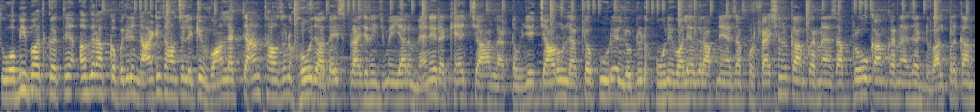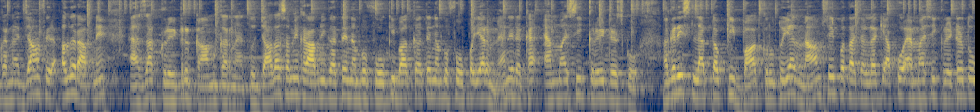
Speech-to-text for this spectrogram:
तो अभी बात करते हैं, अगर आपका बजट नाइन्टी थाउज़ेंड लेकर वन लाख टेन थाउज़ेंड हो जाता है इस प्राइस रेंज में। यार, मैंने रखे हैं चार लैपटॉप ये चारों लैपटॉप पूरे लोडेड होने वाले अगर आपने एज अ प्रोफेशनल काम करना है एज अ प्रो काम करना है एज अ डेवलपर काम करना है या फिर अगर आपने एज अ क्रिएटर काम करना है तो ज़्यादा समय खराब नहीं करते। नंबर फोर की बात करते हैं। नंबर फोर पर यार, मैंने रखा है एम क्रिएटर्स को। अगर इस लैपटॉप की बात करूँ तो यार, नाम से ही पता चल रहा है कि आपको एमआईसी क्रिएटर तो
